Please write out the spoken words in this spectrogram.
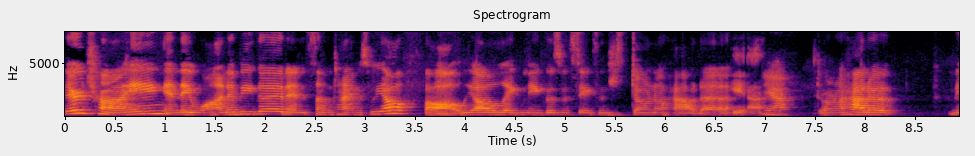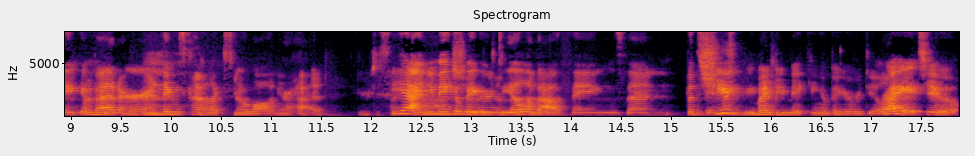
they're trying and they want to be good, and sometimes we all fall. We all like make those mistakes and just don't know how to yeah. Yeah. don't know how to make it When- better. and And things kind of like snowball in your head. You're just like, yeah, and you "Oh, make a I bigger deal that." about things than But she might be. making a bigger deal right. Right. it too.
